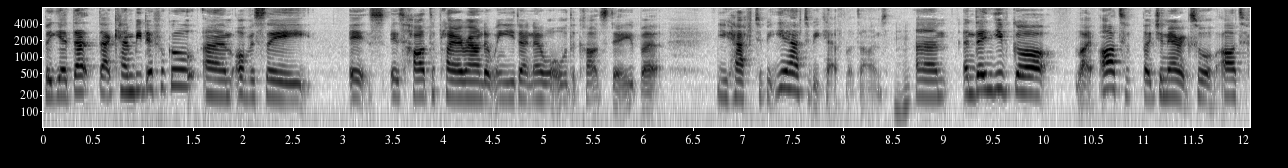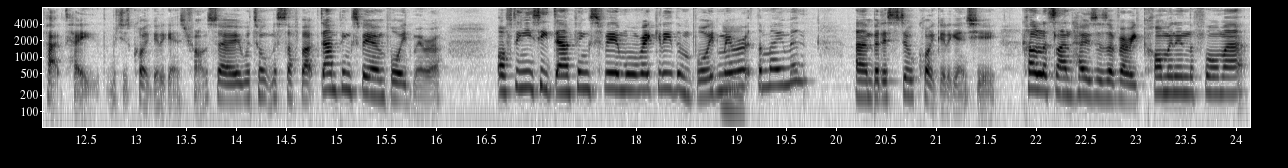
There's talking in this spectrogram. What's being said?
But yeah, that that can be difficult. Um, obviously, it's it's hard to play around it when you don't know what all the cards do, but you have to be you have to be careful at times. Um, and then you've got like art like generic sort of artifact hate, which is quite good against Tron. So we're talking to stuff about Damping Sphere and Void Mirror. Often you see Damping Sphere more regularly than Void Mirror at the moment, um, but it's still quite good against you. Colorless land hoses are very common in the format,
